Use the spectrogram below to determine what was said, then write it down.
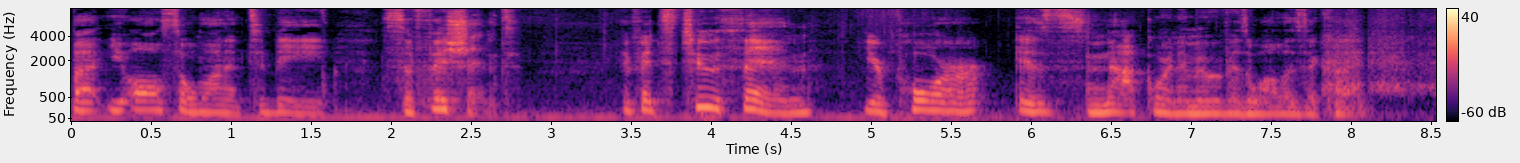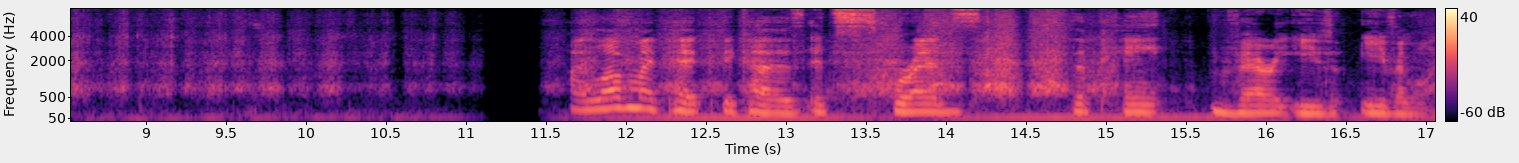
but you also want it to be sufficient. If it's too thin, your pour is not going to move as well as it could. I love my pick because it spreads the paint very evenly.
